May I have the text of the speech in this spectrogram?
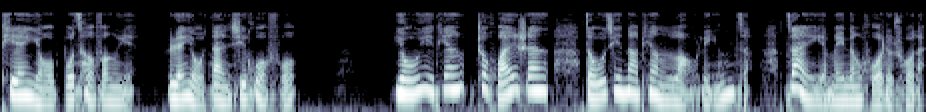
天有不测风云，人有旦夕祸福。”有一天，这淮山走进那片老林子，再也没能活着出来。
